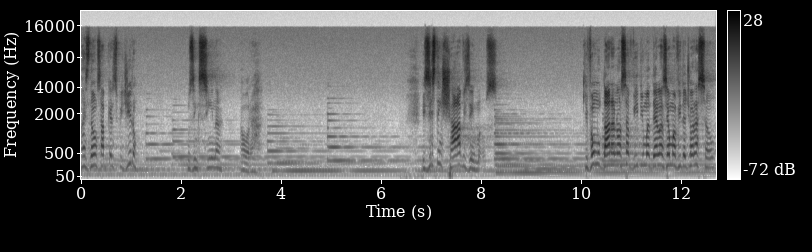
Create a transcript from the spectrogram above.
Mas não, sabe o que eles pediram? Nos ensina a orar. Existem chaves, irmãos, que vão mudar a nossa vida, e uma delas é uma vida de oração.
